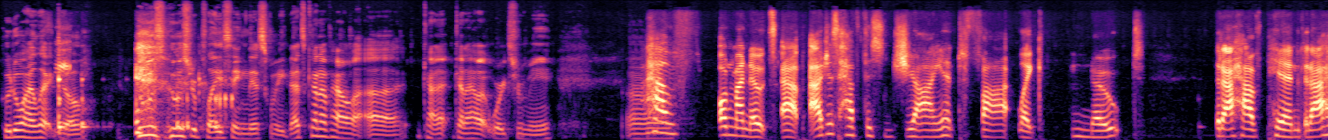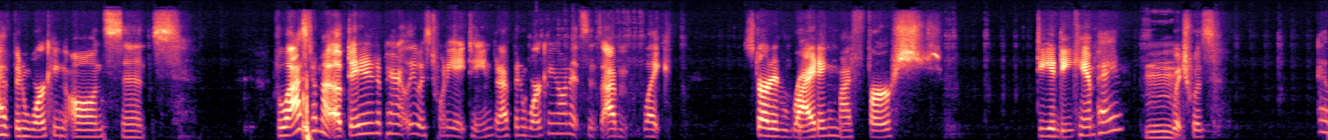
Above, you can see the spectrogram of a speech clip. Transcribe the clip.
who do I let go? who's who's replacing this week? That's kind of how uh kind of kind of how it works for me. Um, I have on my notes app, I just have this giant fi- like note that I have pinned that I have been working on since the last time I updated apparently was 2018, but I've been working on it since I'm like started writing my first D&D campaign, mm, which was a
